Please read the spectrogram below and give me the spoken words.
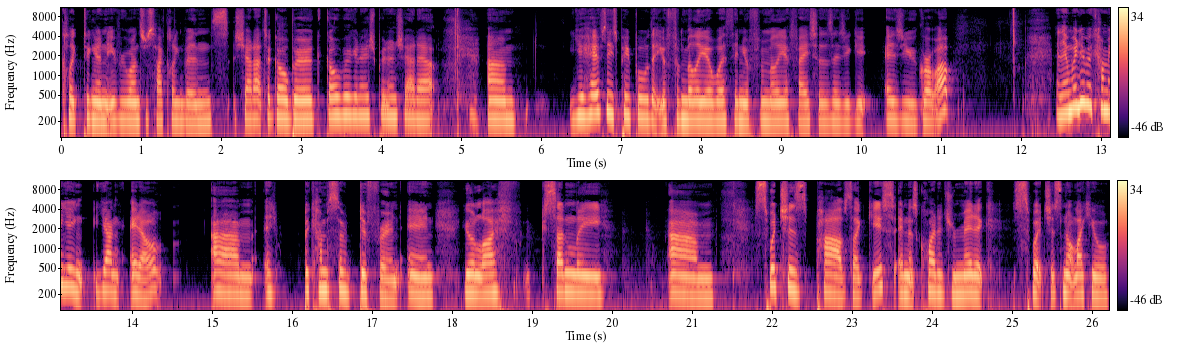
collecting in everyone's recycling bins. Shout out to Goldberg, Goldberg and Ashburton, shout out. Um, you have these people that you're familiar with and your familiar faces as you get as you grow up, and then when you become a young, young adult, um, it becomes so different and your life suddenly um, switches paths, I guess, and it's quite a dramatic switch. It's not like you're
